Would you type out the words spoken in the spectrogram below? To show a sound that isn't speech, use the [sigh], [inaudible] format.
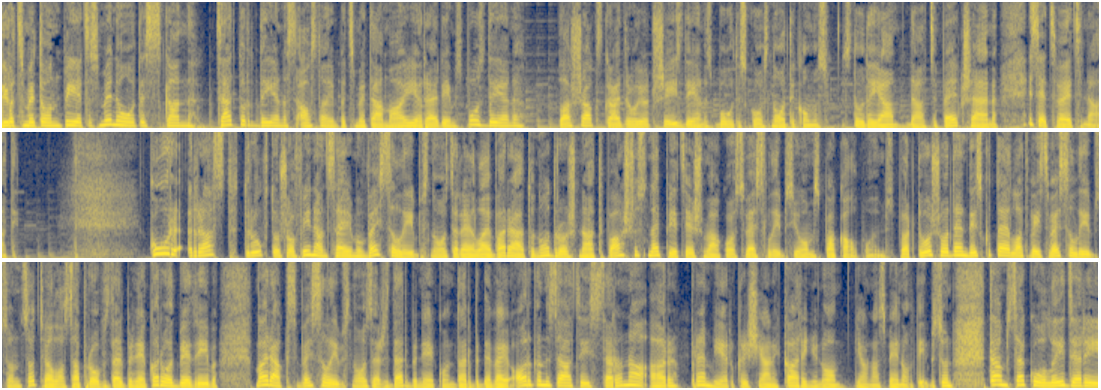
12,5 minūtes skan 4. 18. māja raidījums pusdiena. Plašāk skaidrojot šīs dienas būtiskos notikumus, studijā Dāca Pēkšēna. Esiet sveicināti! Kur rast trūkstošo finansējumu veselības nozarē, lai varētu nodrošināt pašus nepieciešamākos veselības jomas pakalpojumus? Par to šodien diskutē Latvijas veselības un sociālās aprūpas darbinieku arotbiedrība, vairākas veselības nozares darbinieku un darba devēju organizācijas sarunā ar premjeru Krišjāni Kāriņu no jaunās vienotības. Un tam seko līdzi arī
